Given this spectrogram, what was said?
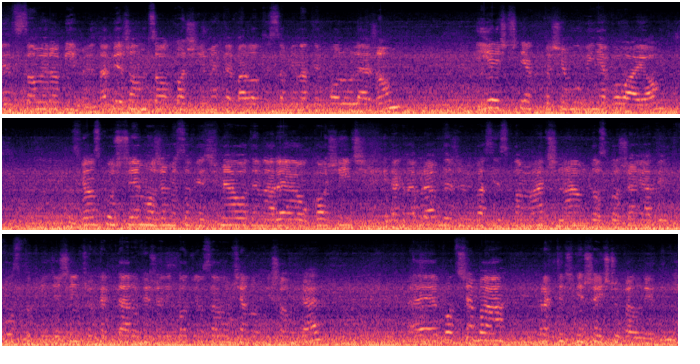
więc co my robimy? Na bieżąco kosimy, te baloty sobie na tym polu leżą i jeść, jak to się mówi, nie wołają. W związku z czym możemy sobie śmiało ten areał kosić i tak naprawdę, żeby Was nie skłamać, nam do skoszenia tych 250 hektarów, jeżeli chodzi o samą e, potrzeba praktycznie 6 pełnych dni.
